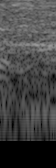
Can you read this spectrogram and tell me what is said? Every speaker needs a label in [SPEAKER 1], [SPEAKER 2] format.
[SPEAKER 1] It?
